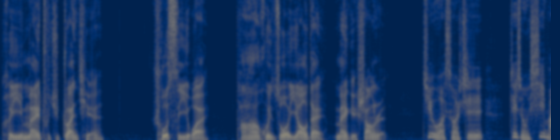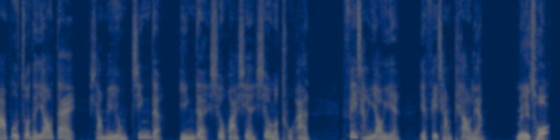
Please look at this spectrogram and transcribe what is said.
可以卖出去赚钱。除此以外，他还会做腰带卖给商人。据我所知，这种细麻布做的腰带上面用金的、银的绣花线绣了图案，非常耀眼，也非常漂亮。没错，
